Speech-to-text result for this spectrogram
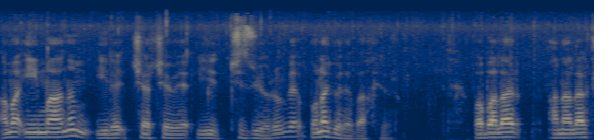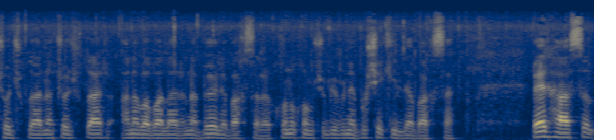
Ama imanım ile çerçeveyi çiziyorum ve buna göre bakıyorum. Babalar, analar çocuklarına, çocuklar ana babalarına böyle baksalar, konu komşu birbirine bu şekilde baksa, velhasıl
